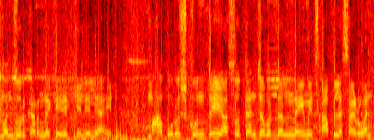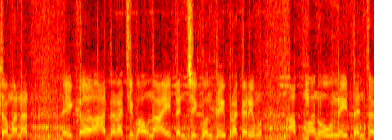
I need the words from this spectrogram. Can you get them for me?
मंजूर करणं के केलेले आहेत. महापुरुष कोणतेही असो त्यांच्याबद्दल नेहमीच आपल्या सर्वांच्या मनात एक आदराची भावना आहे. त्यांची कोणत्याही प्रकारे अपमान होऊ नये त्यांच्या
